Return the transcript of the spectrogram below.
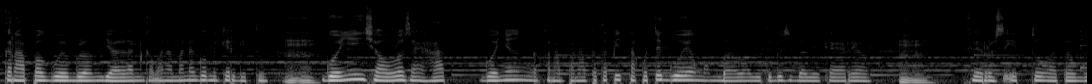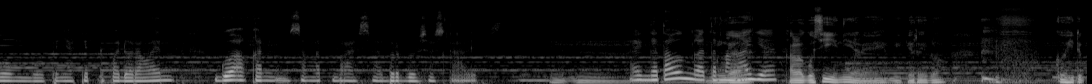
kenapa gue belum jalan ke mana-mana gue mikir gitu Mm-mm. guanya insya Allah sehat guanya nggak kenapa-napa tapi takutnya gue yang membawa gitu gue sebagai carrier Mm-mm. virus itu atau gue membawa penyakit kepada orang lain gue akan sangat merasa berdosa sekali pasti. Mm-mm. eh nggak tahu nggak tenang Nggak. aja kalau gue sih ini ya Re, mikirnya dong kok hidup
